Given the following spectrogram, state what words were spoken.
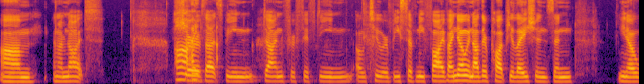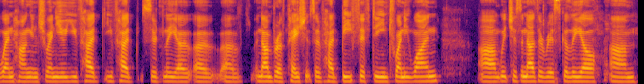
Um, And I'm not sure I- if that's being done for 1502 or B75. I know in other populations and, you know, Wenhang and Xuanyu, you've had, you've had certainly a, a, a- a number of patients that have had B1521, um, which is another risk allele. Um,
